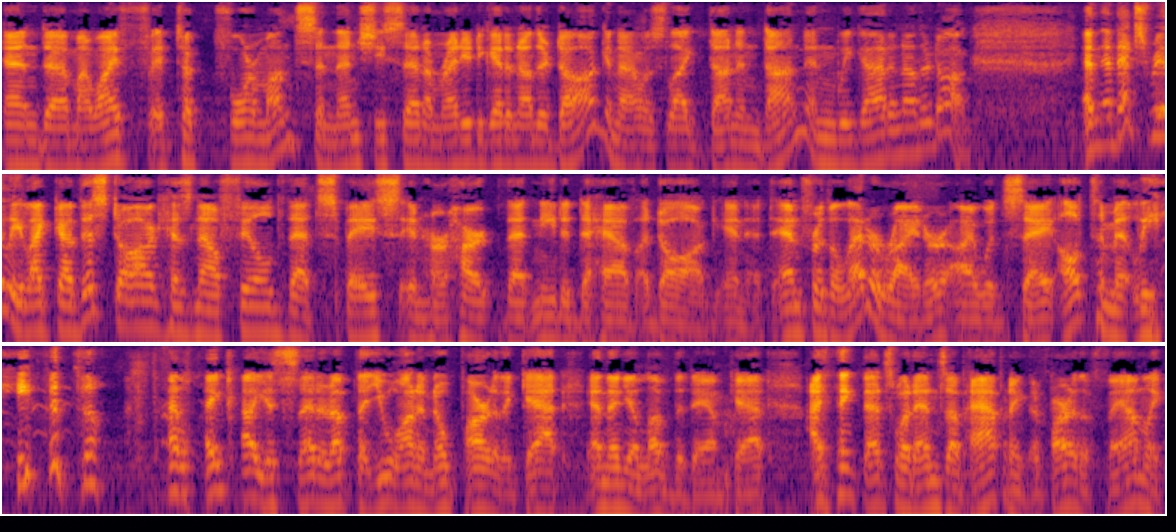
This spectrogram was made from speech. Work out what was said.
And uh, my wife it took four months and then she said i'm ready to get another dog. And i was like done and done and we got another dog and that's really like uh, this dog has now filled that space in her heart that needed to have a dog in it. And for the letter writer, I would say ultimately, even though I like how you set it up that you want to know part of the cat and then you love the damn cat, I think that's what ends up happening. They're part of the family.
